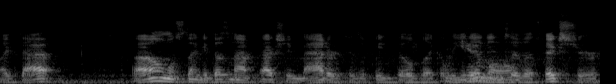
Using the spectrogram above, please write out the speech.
like that. But I almost think it doesn't have actually matter because if we build like a We lead get in 'em into the fixture,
